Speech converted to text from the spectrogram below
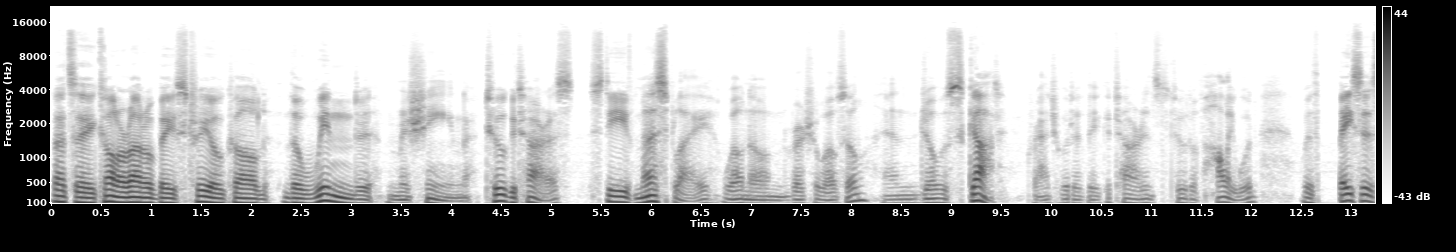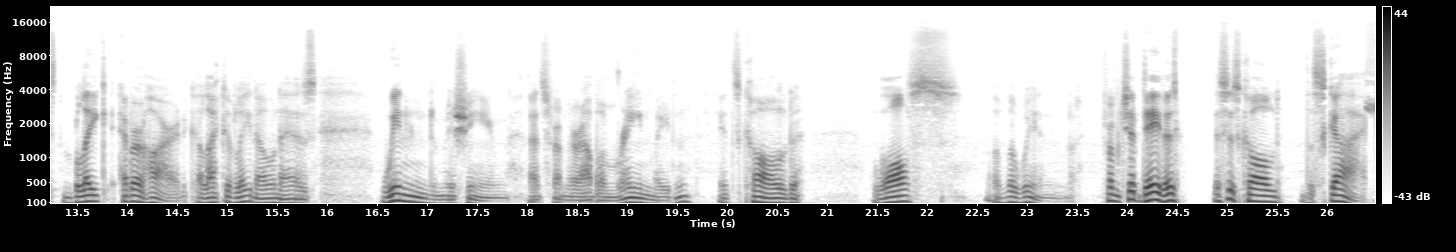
That's a Colorado based trio called The Wind Machine. Two guitarists, Steve Mesple, well known virtuoso, and Joe Scott, graduate of the Guitar Institute of Hollywood, with bassist Blake Eberhard, collectively known as Wind Machine. That's from their album Rain Maiden. It's called Waltz of the Wind. From Chip Davis, this is called The Sky.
